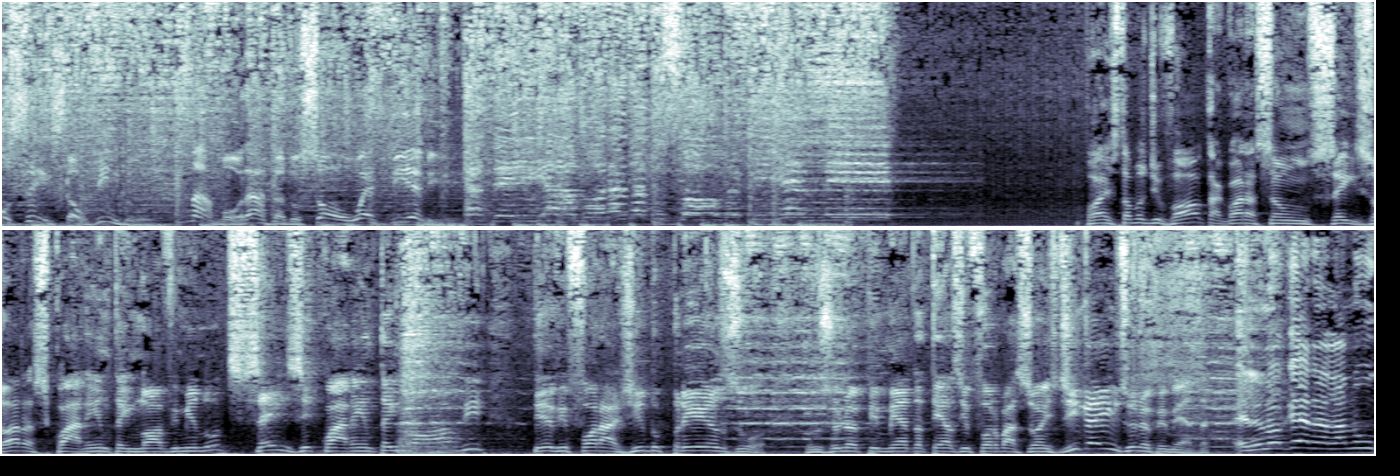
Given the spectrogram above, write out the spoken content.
Você está ouvindo Namorada do Sol FM. Cadeia Morada do Sol FM. Bom, estamos de volta, agora são 6 horas 49 minutos, 6 e 49 Teve foragido preso. O Júnior Pimenta tem as informações. Diga aí, Júnior Pimenta. Ele Nogueira, lá no,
